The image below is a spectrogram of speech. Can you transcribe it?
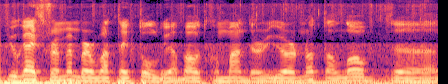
if you guys remember what I told you about commander, you are not allowed uh,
